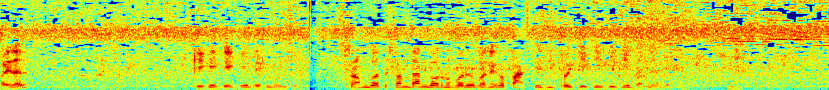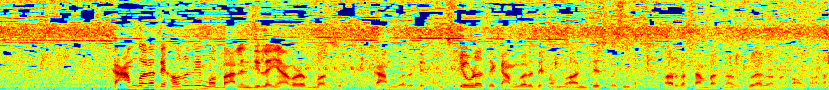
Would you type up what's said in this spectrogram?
होइन? के के के के लेख्नुहुन्छ? श्रम गर्दा श्रमदान गर्नु पर्यो भनेको पाँच केजी खोइ के के के के भन्ने काम गरेर देखाउनु नि म बालनजीलाई यहाँबाट पनि भन्छु। काम गरेर देखाउँछु एउटा चाहिँ काम गरेर देखाउनु अनि त्यसपछि घरको सामबासँग कुरा गर्नु पाउँछ। होला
